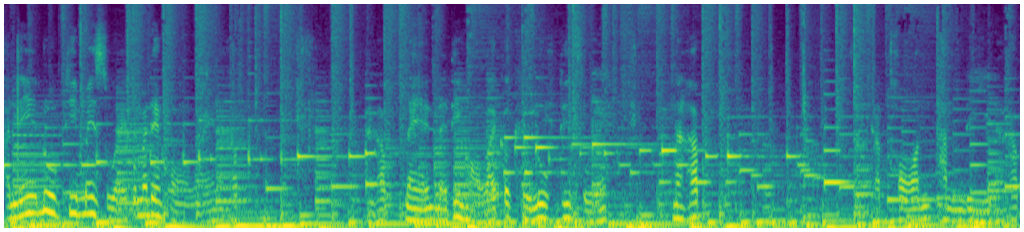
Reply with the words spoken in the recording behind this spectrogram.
อันนี้ลูกที่ไม่สวยก็ไม่ได้ห่อไว้นะครับนะครับ ในในที่ห่อไว้ก็คือลูกที่สวยนะครับ กระท้อนพันธุ์ดีนะครับ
